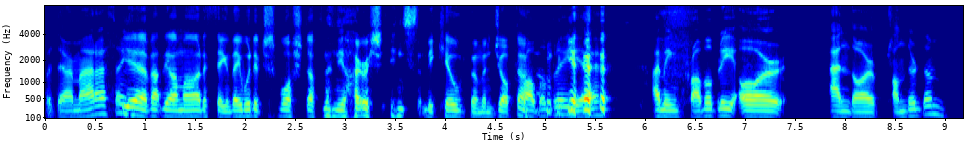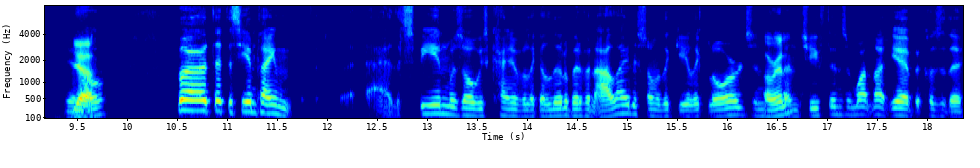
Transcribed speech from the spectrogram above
But the Armada thing, yeah, about the Armada thing, they would have just washed up and then the Irish instantly killed them and job them. probably. yeah, I mean probably or and or plundered them. You Yeah. know, but at the same time. Uh, Spain was always kind of like a little bit of an ally to some of the Gaelic lords and, Oh, really? and chieftains and whatnot. Yeah, because of the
